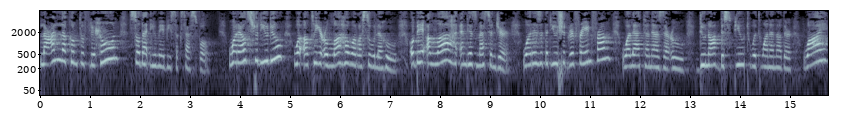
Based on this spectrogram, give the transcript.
لَعَلَّكُمْ تُفْلِحُونَ So that you may be successful. What else should you do? وَأَطِيعُوا اللَّهَ وَرَسُولَهُ Obey Allah and His Messenger. What is it that you should refrain from? وَلَا تَنَازَعُوا Do not dispute with one another. Why?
